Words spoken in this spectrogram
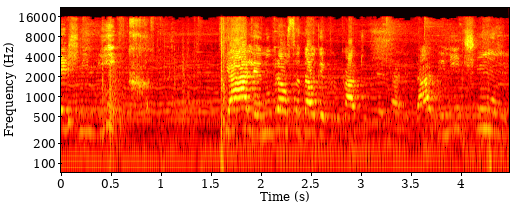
înțelegi nimic. Iale, nu vreau să dau de căcaturile tale, da? De niciunul.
